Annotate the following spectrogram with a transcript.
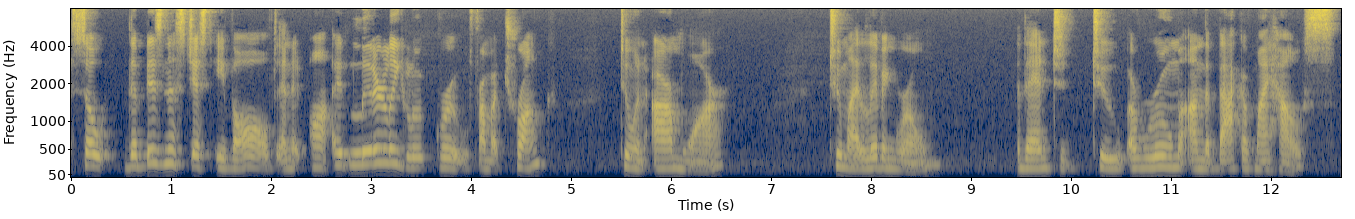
so the business just evolved, and it uh, it literally grew, grew from a trunk to an armoire to my living room, then to to a room on the back of my house,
